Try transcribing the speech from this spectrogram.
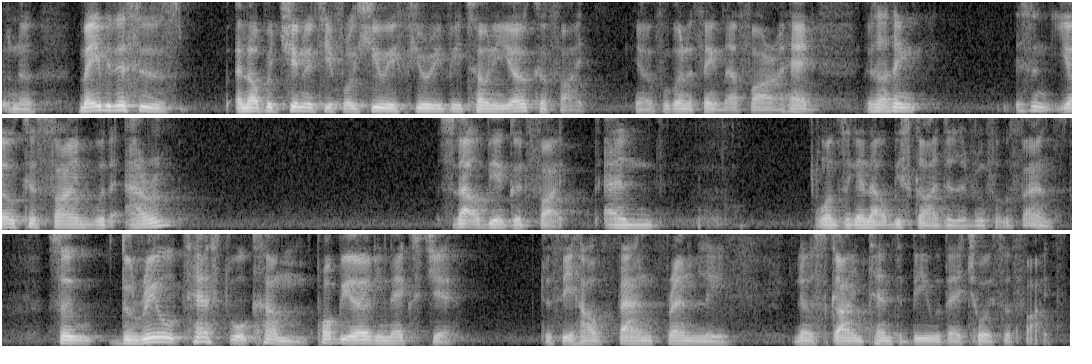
You know, maybe this is an opportunity for a Hughie Fury v Tony Yoka fight. You know, if we're going to think that far ahead, because I think isn't Yoka signed with Arum? So that would be a good fight, and once again, that would be Sky delivering for the fans. So the real test will come probably early next year to see how fan friendly, you know, Sky intend to be with their choice of fights.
